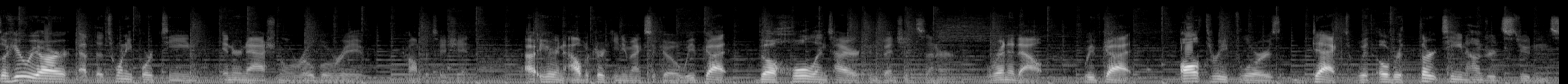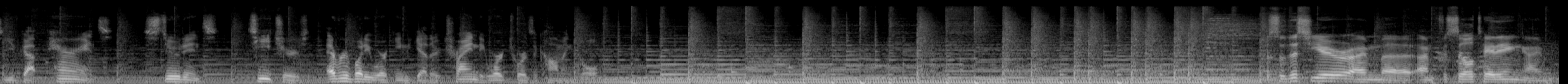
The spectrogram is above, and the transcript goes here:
So here we are at the 2014 International Robo-Rave competition. Out here in Albuquerque, New Mexico, we've got the whole entire convention center rented out. We've got all three floors decked with over 1,300 students. You've got parents, students, teachers, everybody working together, trying to work towards a common goal. So this year I'm, uh, I'm facilitating, I'm,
